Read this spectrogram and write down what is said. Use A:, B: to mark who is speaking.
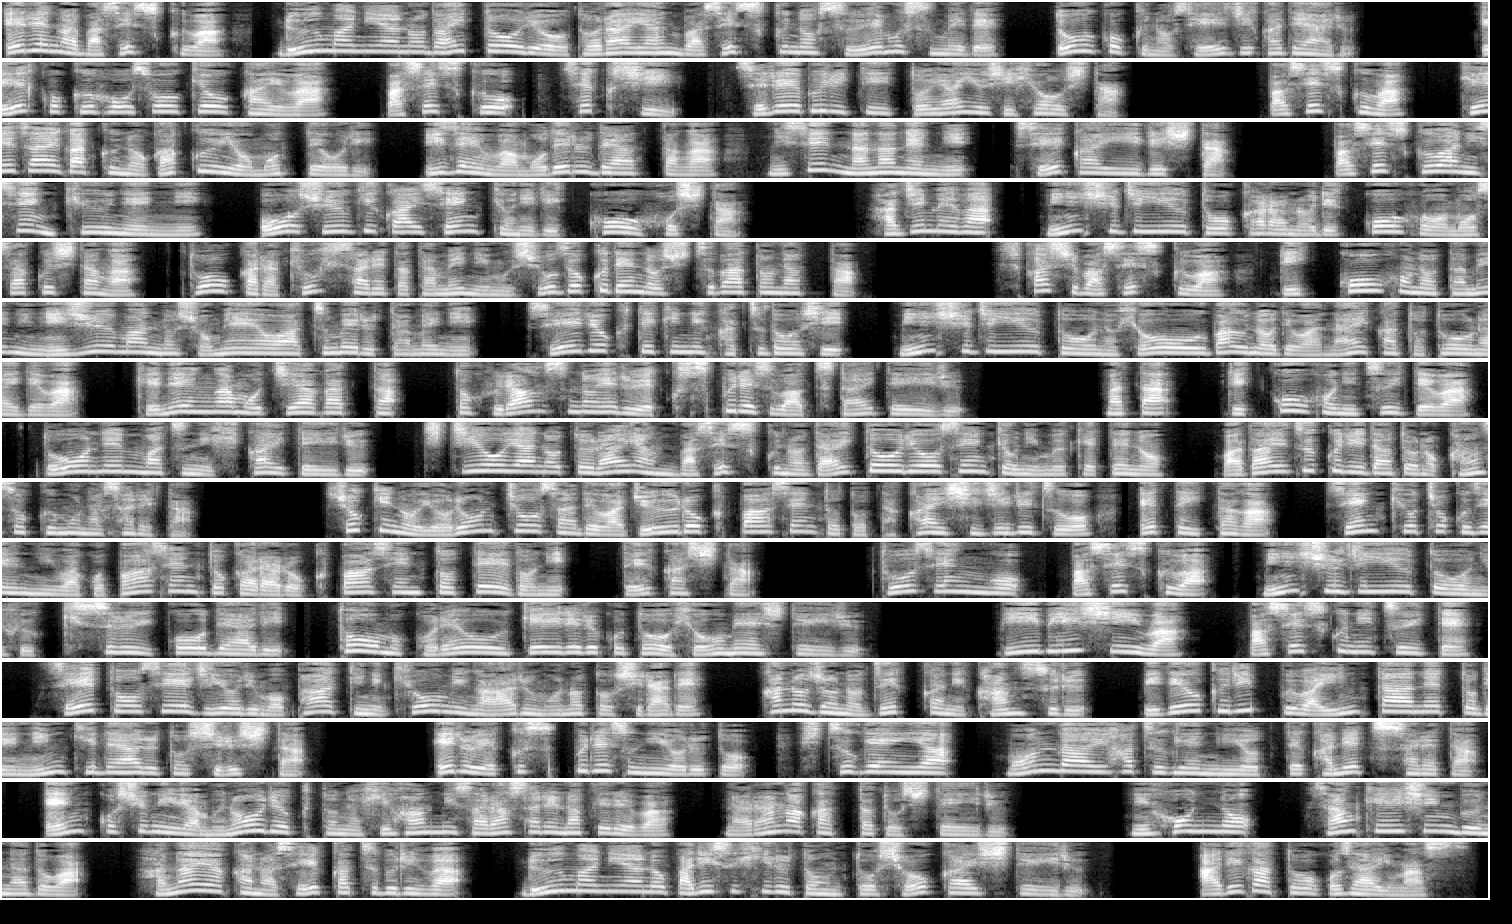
A: エレナ・バセスクは、ルーマニアの大統領トライアン・バセスクの末娘で、同国の政治家である。英国放送協会は、バセスクをセクシー、セレブリティと揶揄し評した。バセスクは、経済学の学位を持っており、以前はモデルであったが、2007年に政界入りした。バセスクは2009年に欧州議会選挙に立候補した。はじめは民主自由党からの立候補を模索したが、党から拒否されたために無所属での出馬となった。しかしバセスクは立候補のために20万の署名を集めるために精力的に活動し、民主自由党の票を奪うのではないかと党内では懸念が持ち上がったとフランスのエルエクスプレスは伝えている。また、立候補については同年末に控えている父親のトライアン・バセスクの大統領選挙に向けての話題作りだとの観測もなされた。初期の世論調査では16%と高い支持率を得ていたが、選挙直前には5%から6%程度に低下した。当選後、バセスクは民主自由党に復帰する意向であり、党もこれを受け入れることを表明している。BBC はバセスクについて政党政治よりもパーティに興味があるものと知られ、彼女の絶下に関するビデオクリップはインターネットで人気であると記した。L エクスプレスによると、失言や問題発言によって加熱された縁故主義や無能力との批判にさらされなければならなかったとしている。日本の産経新聞などは華やかな生活ぶりはルーマニアのパリス・ヒルトンと紹介している。ありがとうございます。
